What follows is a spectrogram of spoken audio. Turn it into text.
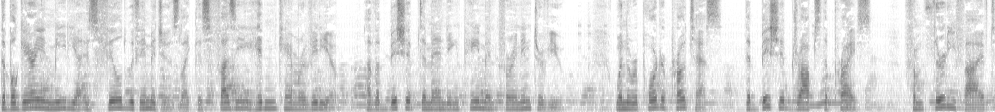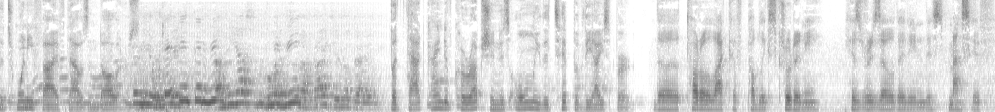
The Bulgarian media is filled with images like this fuzzy hidden camera video of a bishop demanding payment for an interview. When the reporter protests, the bishop drops the price from thirty-five to twenty-five thousand dollars. But that kind of corruption is only the tip of the iceberg. The total lack of public scrutiny has resulted in this massive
